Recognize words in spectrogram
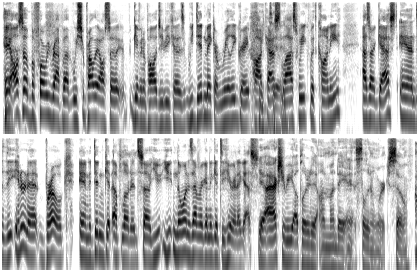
Hey, also before we wrap up, we should probably also give an apology because we did make a really great podcast did. last week with Connie as our guest, and the internet broke and it didn't get uploaded. So you, you no one is ever going to get to hear it, I guess. Yeah, I actually re-uploaded it on Monday and it still didn't work. So Oh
